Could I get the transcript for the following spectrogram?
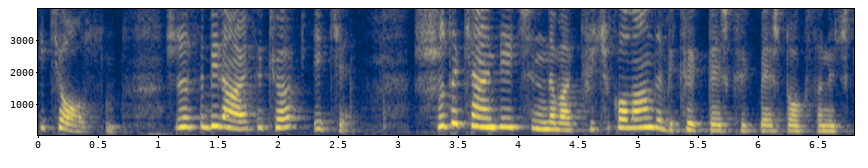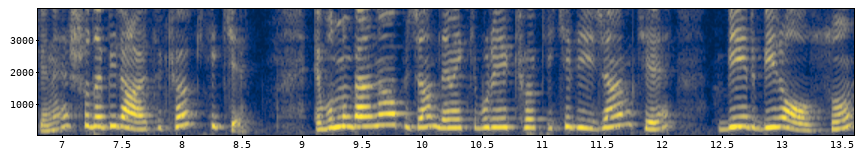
2 olsun. Şurası 1 artı kök 2. Şu da kendi içinde bak küçük olan da bir 45 45 90 üçgeni. Şu da 1 artı kök 2. E bunu ben ne yapacağım? Demek ki buraya kök 2 diyeceğim ki 1 1 olsun.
